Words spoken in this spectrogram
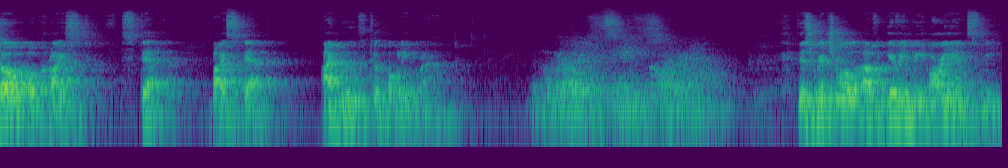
So, O Christ, step by step, I move to holy ground. The world is this ritual of giving reorients me.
